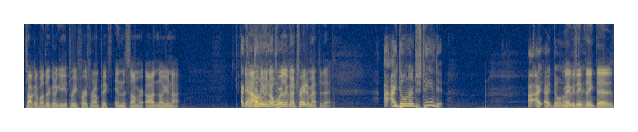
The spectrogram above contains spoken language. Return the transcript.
talking about they're going to get three first round picks in the summer. Uh, no, you're not. I, And I, don't, even know where they're going to trade him after that. I, I don't understand it. I I, don't. Know. Maybe they think that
